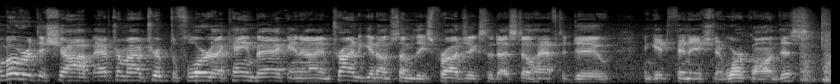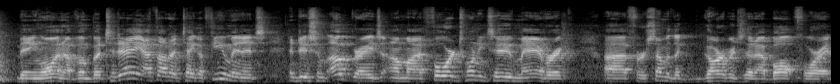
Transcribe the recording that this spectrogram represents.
I'm over at the shop. After my trip to Florida, I came back and I am trying to get on some of these projects that I still have to do and get finished and work on, this being one of them. But today I thought I'd take a few minutes and do some upgrades on my Ford 22 Maverick uh, for some of the garbage that I bought for it.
